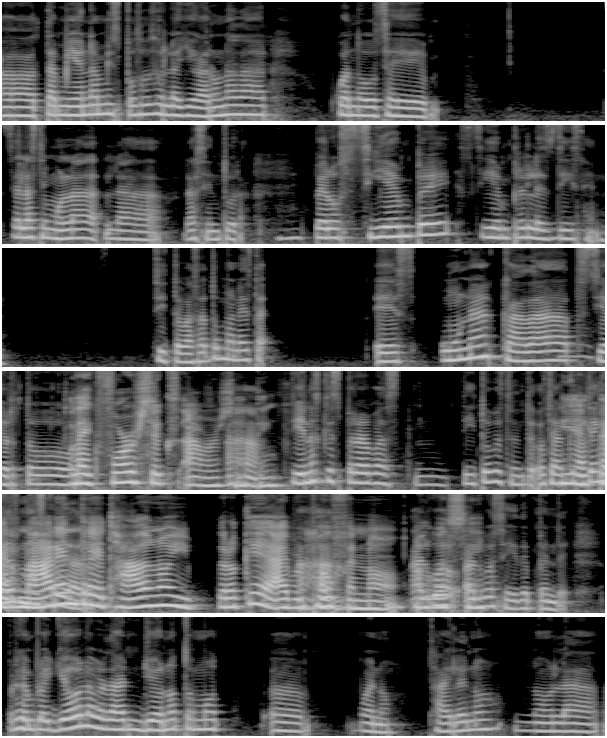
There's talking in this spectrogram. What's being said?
Ah, también a mi esposo se la llegaron a dar cuando se, se lastimó la, la, la cintura. Pero siempre, siempre les dicen, si te vas a tomar esta, es una cada cierto... Like four or six hours, Ajá, something. Tienes que esperar bastantito, bastante. O sea, Y que tengas más alternar cuidado. entre Tylenol y creo que ibuprofen, ¿no? algo, Algo así. algo así, depende. Por ejemplo, yo la verdad, yo no tomo, ah, bueno, Tylenol, no la,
